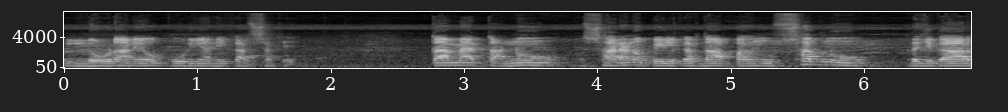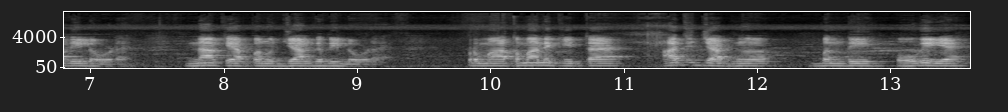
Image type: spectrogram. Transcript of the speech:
ਲੋੜਾਂ ਨੇ ਉਹ ਪੂਰੀਆਂ ਨਹੀਂ ਕਰ ਸਕੇ। ਤਾਂ ਮੈਂ ਤੁਹਾਨੂੰ ਸਾਰਿਆਂ ਨੂੰ ਅਪੀਲ ਕਰਦਾ, ਆਪਾਂ ਨੂੰ ਸਭ ਨੂੰ ਰੁਜ਼ਗਾਰ ਦੀ ਲੋੜ ਹੈ, ਨਾ ਕਿ ਆਪਾਂ ਨੂੰ ਜੰਗ ਦੀ ਲੋੜ ਹੈ। ਪ੍ਰਮਾਤਮਾ ਨੇ ਕੀਤਾ ਅੱਜ ਜੰਗ ਬੰਦੀ ਹੋ ਗਈ ਹੈ।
